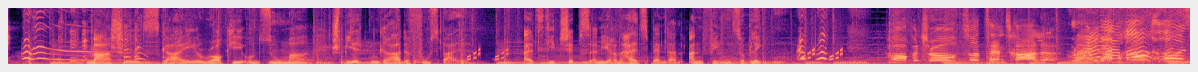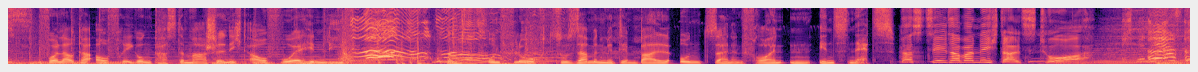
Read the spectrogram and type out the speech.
ihn! Marshall, Sky, Rocky und Zuma spielten gerade Fußball, als die Chips an ihren Halsbändern anfingen zu blinken. Paw Patrol zur Zentrale. Ryder braucht uns! Vor lauter Aufregung passte Marshall nicht auf, wo er hinlief und flog zusammen mit dem Ball und seinen Freunden ins Netz. Das zählt aber nicht als Tor. Ich bin der Erste!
